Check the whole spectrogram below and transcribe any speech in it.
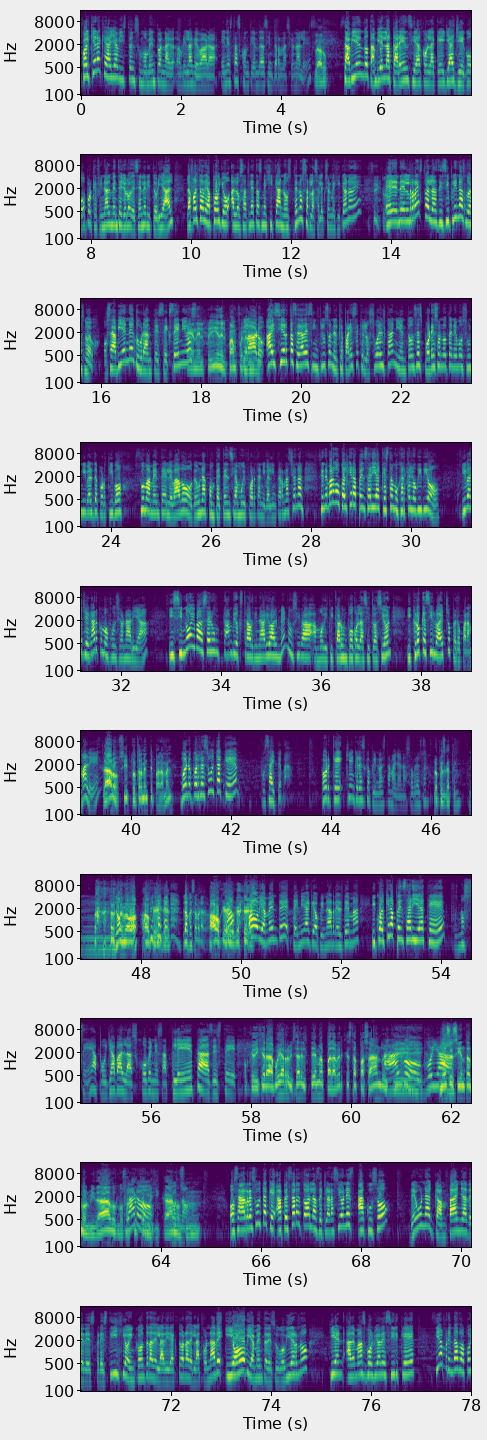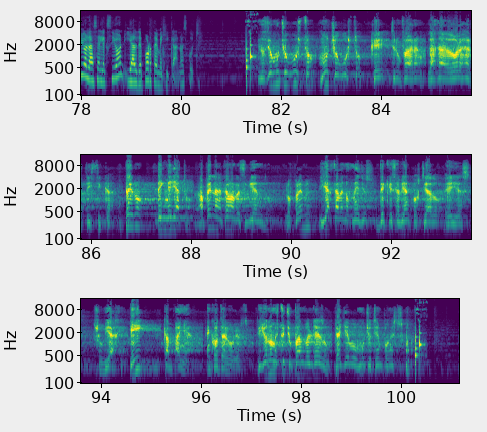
Cualquiera que haya visto en su momento a Ana Gabriela Guevara en estas contiendas internacionales, Claro. Sabiendo también la carencia con la que ella llegó, porque finalmente yo lo decía en la editorial, la falta de apoyo a los atletas mexicanos, de no ser la selección mexicana, ¿eh? Sí, claro. En el resto de las disciplinas no es nuevo. O sea, viene durante sexenios. En el PRI y en el PAN fue la Claro, hay ciertas edades incluso en el que parece que lo sueltan y entonces por eso no tenemos un nivel deportivo sumamente elevado o de una competencia muy fuerte a nivel internacional. Sin embargo, cualquiera pensaría que esta mujer que lo vivió iba a llegar como funcionaria y si no iba a hacer un cambio extraordinario, al menos iba a modificar un poco la situación y creo que sí lo ha hecho, pero para mal, ¿eh? Claro, sí, totalmente para mal. Bueno, pues resulta que, pues ahí te va. Porque, ¿quién crees que opinó esta mañana sobre el tema? ¿López Gatel? Mm, no. no. Ah. López Obrador. Ah, ok, ¿no? ok. Obviamente tenía que opinar del tema y cualquiera pensaría que, pues no sé, apoyaba a las jóvenes atletas, este, O que dijera, voy a revisar el tema para ver qué está pasando y Algo, que voy a- no se sientan olvidados los Claro, atletas mexicanos. pues no. Ujú. o sea, resulta que a pesar de todas las declaraciones, acusó de una campaña de desprestigio en contra de la directora de la CONADE y obviamente de su gobierno, quien además volvió a decir que sí han brindado apoyo a la selección y al deporte mexicano. Escuche. Nos dio mucho gusto, mucho gusto que triunfaran las nadadoras artísticas, pero de inmediato, apenas estaban recibiendo los premios y ya estaba en los medios de que se habían costeado ellas su viaje y campaña en contra del gobierno. Y yo no me estoy chupando el dedo, ya llevo mucho tiempo en esto.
